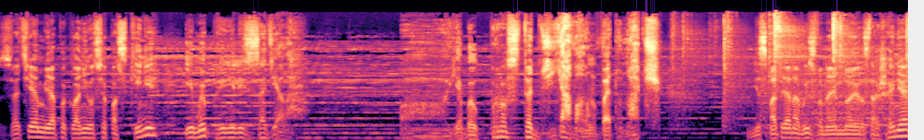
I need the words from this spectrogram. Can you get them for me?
Затем я поклонился Паскине, и мы принялись за дело. О, я был просто дьяволом в эту ночь. Несмотря на вызванное мной раздражение,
